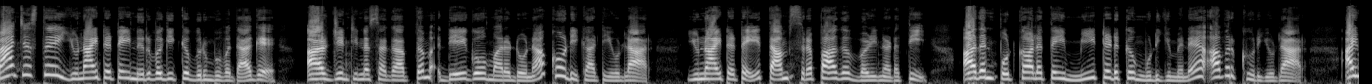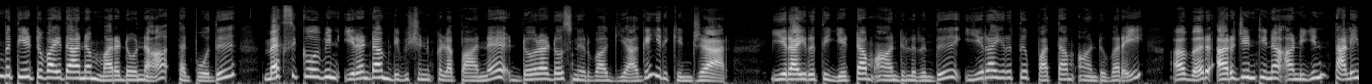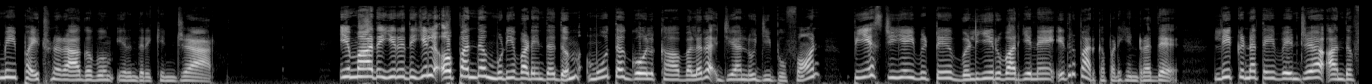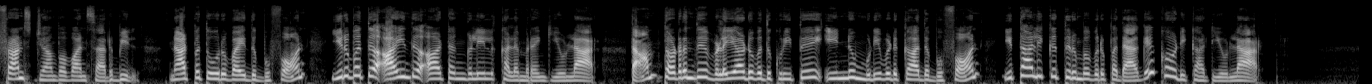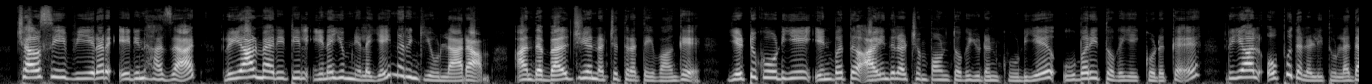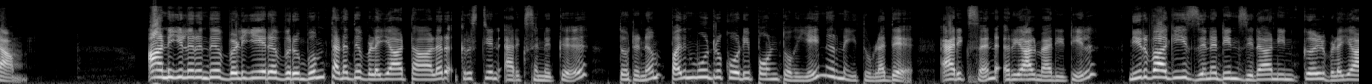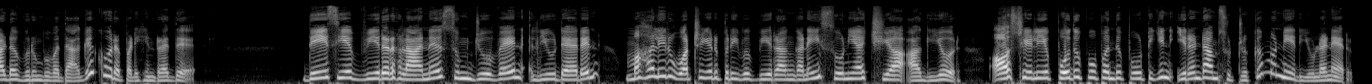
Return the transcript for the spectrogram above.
Manchester யுனைடெட்டை நிர்வகிக்க விரும்புவதாக Argentina சகாப்தம் டேகோ மரடோனா கோடி காட்டியுள்ளார் யுனைடெட்டை தாம் சிறப்பாக வழிநடத்தி அதன் பொற்காலத்தை மீட்டெடுக்க முடியும் என அவர் கூறியுள்ளார். ஐம்பத்தி எட்டு வயதான மரடோனா தற்போது மெக்சிகோவின் இரண்டாம் டிவிஷன் கிளப்பான டொராடோஸ் நிர்வாகியாக இருக்கின்றார். ஈராயிரத்து எட்டாம் ஆண்டிலிருந்து ஈராயிரத்து பத்தாம் ஆண்டு வரை அவர் அர்ஜென்டினா அணியின் தலைமை பயிற்றுநராகவும் இருந்திருக்கின்றார். இம்மாத இறுதியில் ஒப்பந்தம் முடிவடைந்ததும் மூத்த கோல் காவலர் ஜியான்லூஜி புஃபான் பிஎஸ்ஜியை விட்டு வெளியேறுவார் என எதிர்பார்க்கப்படுகின்றது. லீக் கிண்ணத்தை வென்ற அந்த பிரான்ஸ் ஜாம்பவான் சார்பில் நாற்பத்தோரு வயது புஃபான் இருபத்து ஐந்து ஆட்டங்களில் களமிறங்கியுள்ளார். தாம் தொடர்ந்து விளையாடுவது குறித்து இன்னும் முடிவெடுக்காத புஃபான் இத்தாலிக்கு திரும்பவிருப்பதாக கோடி காட்டியுள்ளார் செல்சி வீரர் எடின் ஹசாட் ரியால் மேரிட்டில் இணையும் நிலையை நெருங்கியுள்ளாராம். அந்த பெல்ஜிய நட்சத்திரத்தை வாங்க எட்டு கோடியே எண்பத்து ஐந்து லட்சம் பவுண்ட் தொகையுடன் கூடிய உபரி தொகையை கொடுக்க ரியால் ஒப்புதல் அளித்துள்ளதாம். அணியிலிருந்து வெளியேற விரும்பும் தனது விளையாட்டாளர் கிறிஸ்டியன் எரிக்சனுக்கு தொட்டனும் பதிமூன்று கோடி பவுண்ட் தொகையை நிர்ணயித்துள்ளது. எரிக்சன் ரியால் மேரிட்டில் நிர்வாகி ஜினடின் ஜிடானின் கீழ் விளையாட விரும்புவதாக கூறப்படுகின்றது. தேசிய வீரர்களான சுங் லியூடேரின் மகளிர் ஒற்றையர் பிரிவு வீராங்கனை சோனியா சியா ஆகியோர் ஆஸ்திரேலிய பொது பூப்பந்து போட்டியின் இரண்டாம் சுற்றுக்கு முன்னேறியுள்ளனர்.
